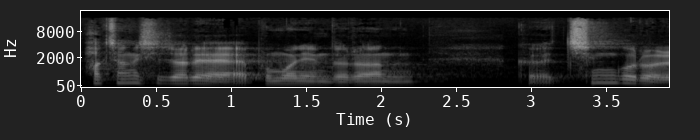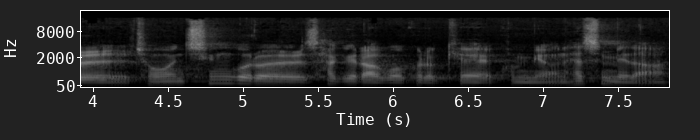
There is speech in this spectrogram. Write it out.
학창 시절에 부모님들은 그 친구를 좋은 친구를 사귀라고 그렇게 권면했습니다.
